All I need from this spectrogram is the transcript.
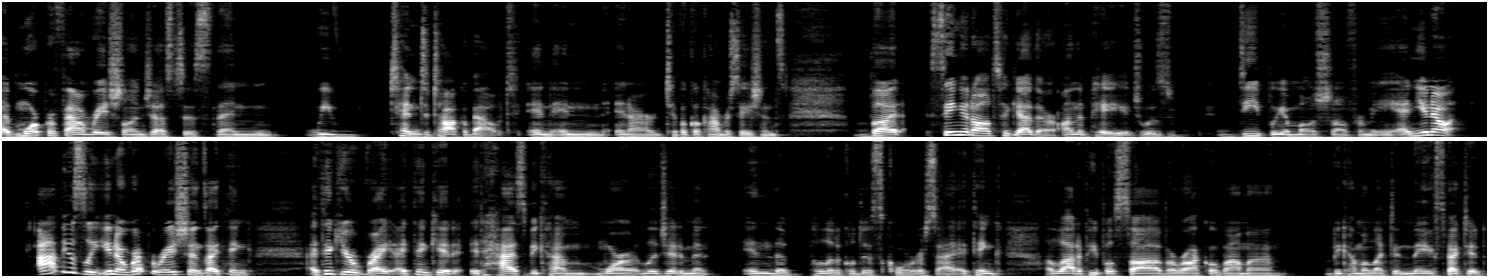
a more profound racial injustice than we tend to talk about in, in, in our typical conversations. But seeing it all together on the page was deeply emotional for me. And, you know, obviously, you know, reparations, I think, I think you're right. I think it, it has become more legitimate in the political discourse. I think a lot of people saw Barack Obama become elected and they expected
